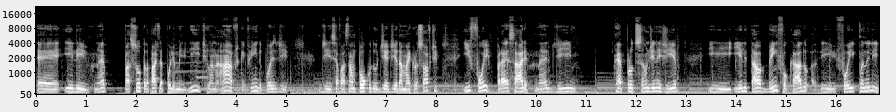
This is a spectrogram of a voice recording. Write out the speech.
é, ele né, passou pela parte da poliomielite lá na África, enfim, depois de, de se afastar um pouco do dia a dia da Microsoft e foi para essa área né, de é, produção de energia. E, e ele estava bem focado e foi quando ele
